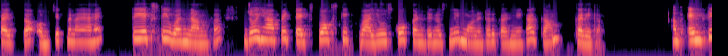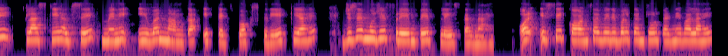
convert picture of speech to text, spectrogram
टाइप का ऑब्जेक्ट बनाया है टी वन नाम का, जो यहाँ पे टेक्स्ट बॉक्स की वैल्यूज़ को कंटिन्यूसली मॉनिटर करने का काम करेगा। अब एंट्री क्लास की हेल्प से मैंने E1 नाम का एक टेक्स्ट बॉक्स क्रिएट किया है, जिसे मुझे फ्रेम पे प्लेस करना है। और इससे कौन सा वेरिएबल कंट्रोल करने वाला है?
